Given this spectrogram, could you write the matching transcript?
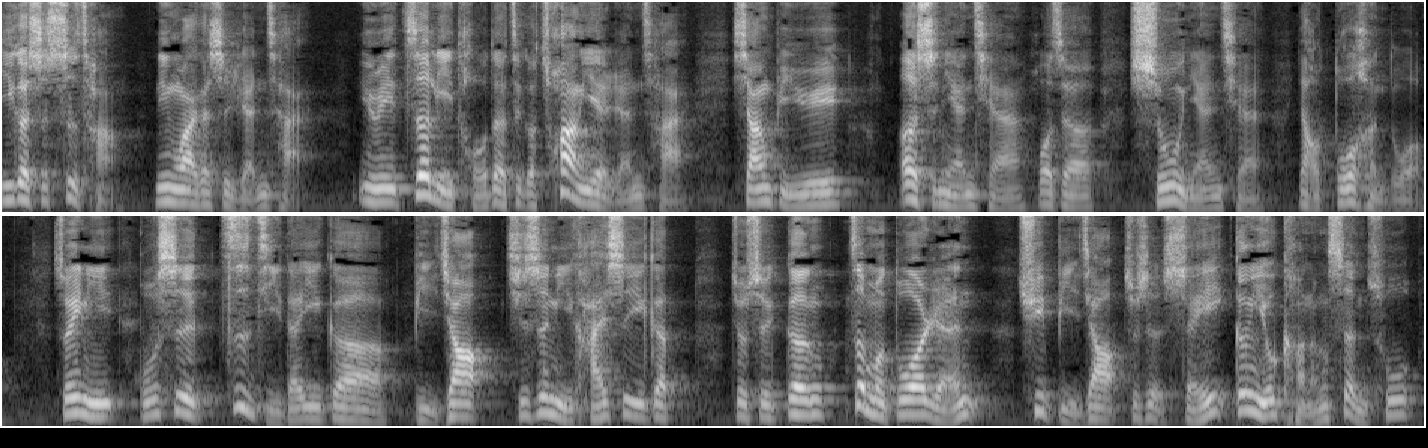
一个是市场，另外一个是人才，因为这里头的这个创业人才，相比于二十年前或者十五年前要多很多，所以你不是自己的一个比较，其实你还是一个就是跟这么多人去比较，就是谁更有可能胜出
